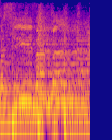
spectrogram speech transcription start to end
perceive and bend.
